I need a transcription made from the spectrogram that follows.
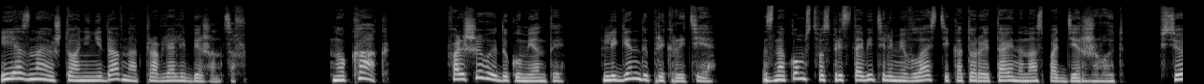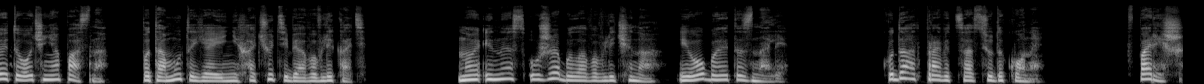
И я знаю, что они недавно отправляли беженцев. Но как? Фальшивые документы, легенды прикрытия, знакомство с представителями власти, которые тайно нас поддерживают. Все это очень опасно, потому-то я и не хочу тебя вовлекать. Но Инес уже была вовлечена, и оба это знали. Куда отправиться отсюда Коны? В Париж.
